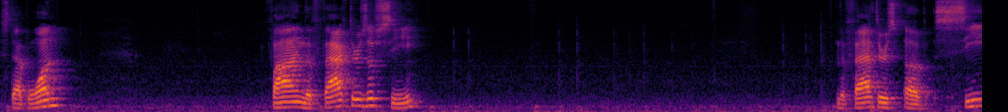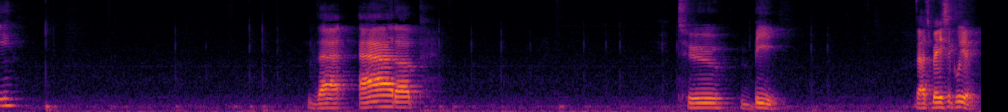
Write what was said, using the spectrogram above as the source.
Step one, find the factors of C. The factors of C that add up to B. That's basically it.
